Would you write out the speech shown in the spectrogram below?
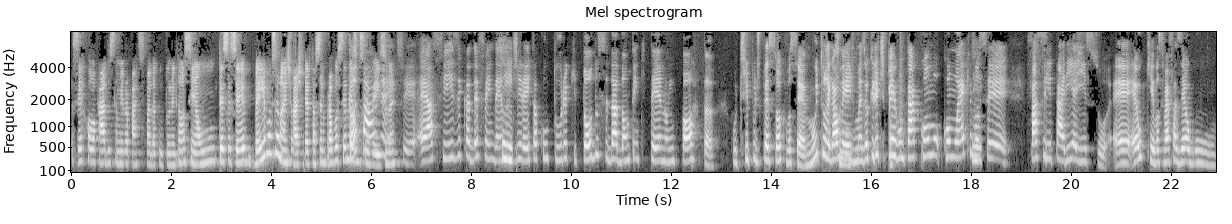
ser colocadas também para participar da cultura. Então, assim, é um TCC bem emocionante. Eu acho que deve estar sendo para você mesmo Total, escrever isso, né? É a física defendendo Sim. o direito à cultura que todo cidadão tem que ter, não importa o tipo de pessoa que você é. Muito legal Sim. mesmo, mas eu queria te perguntar como, como é que Sim. você facilitaria isso? É, é o que? Você vai fazer algum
